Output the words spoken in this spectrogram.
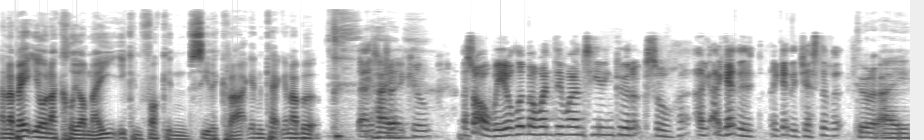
And I bet you on a clear night you can fucking see the kraken kicking about. That's pretty cool. I saw a whale at my window once here in Gourock, so I, I, get the I get the gist of it. Gourock, aye,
